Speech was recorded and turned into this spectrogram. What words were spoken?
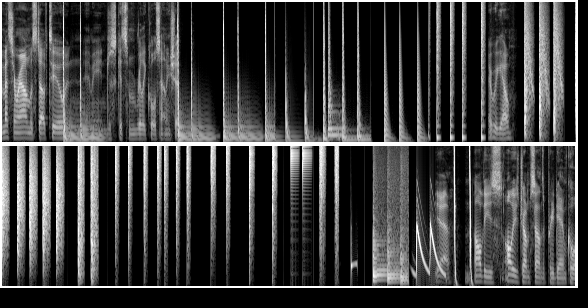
mess around with stuff too, and I mean, just get some really cool sounding shit. There we go. Yeah, all these all these drum sounds are pretty damn cool.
